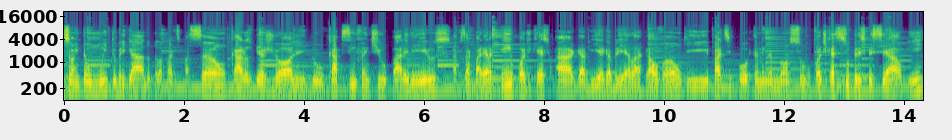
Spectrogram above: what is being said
Pessoal, então muito obrigado pela participação. Carlos Biagioli, do CAPS Infantil Parelheiros, CAPS Aquarela, que tem o podcast, a Gabi, a Gabriela Galvão, que participou aqui também do nosso podcast super especial. E,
